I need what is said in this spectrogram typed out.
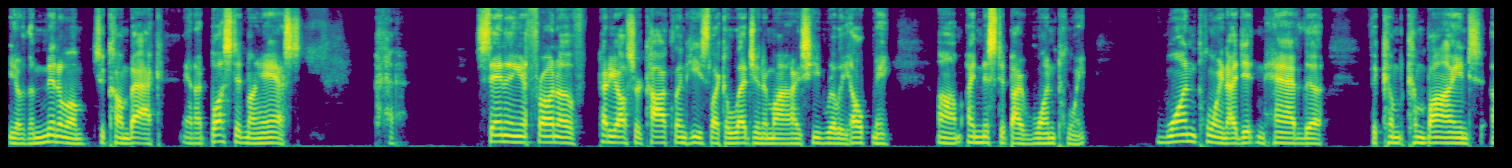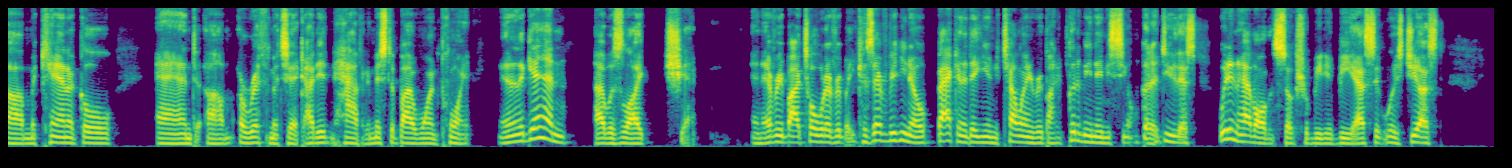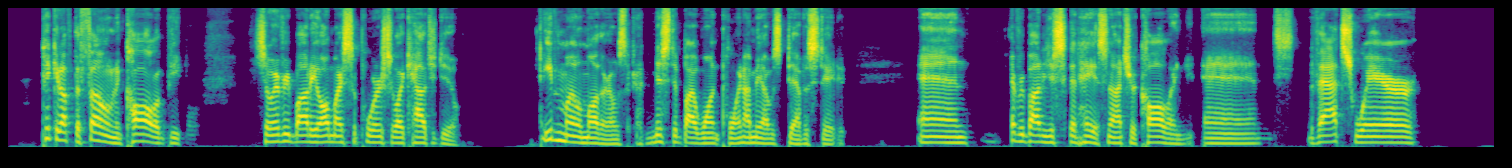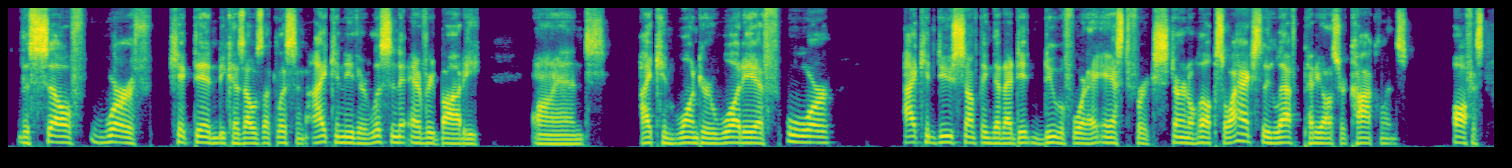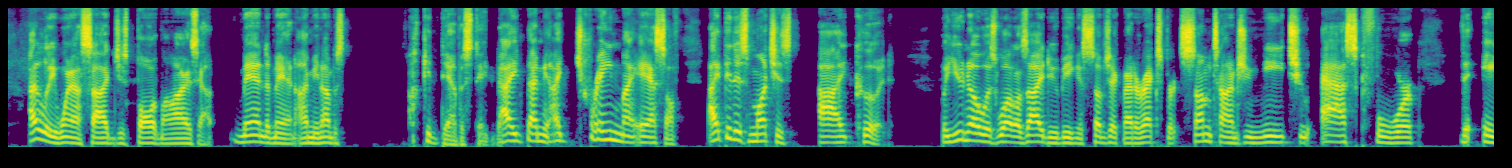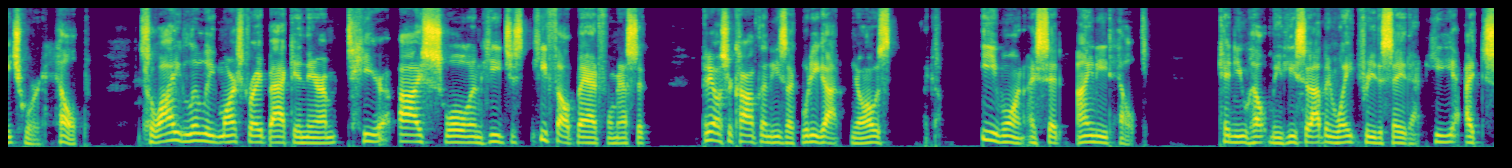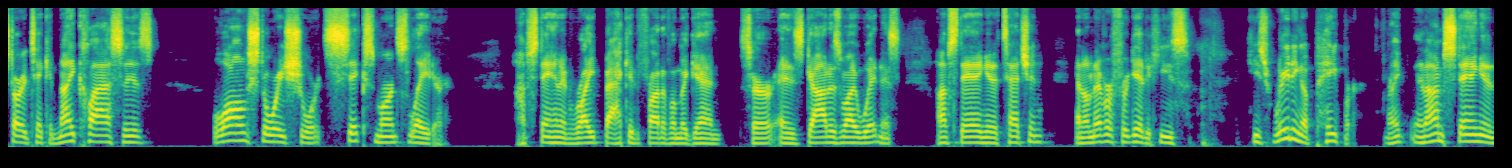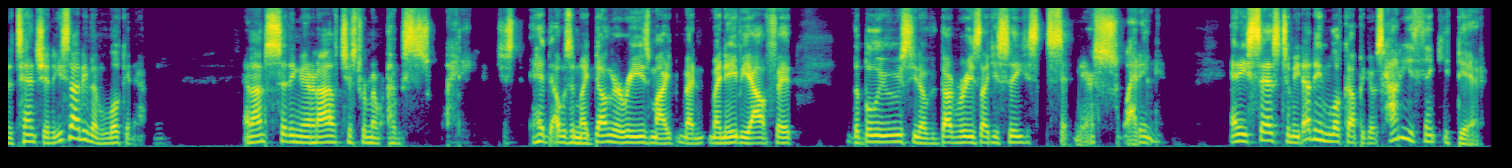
you know, the minimum to come back. And I busted my ass. standing in front of Petty Officer Coughlin. He's like a legend in my eyes. He really helped me. Um, I missed it by one point. One point, I didn't have the the com- combined uh, mechanical and um, arithmetic. I didn't have it. I missed it by one point. And then again, I was like, shit. And everybody told everybody, because everybody, you know, back in the day, you're telling everybody, I'm going to be a Navy SEAL. I'm going to do this. We didn't have all the social media BS. It was just picking up the phone and calling people. So everybody, all my supporters are like, how'd you do? Even my own mother, I was like, I missed it by one point. I mean, I was devastated. And everybody just said, hey, it's not your calling. And that's where the self worth kicked in because I was like, listen, I can either listen to everybody and I can wonder what if, or I can do something that I didn't do before. And I asked for external help. So I actually left Petty Officer Coughlin's office. I literally went outside and just bawled my eyes out, man to man. I mean, I was fucking devastated. I, I mean, I trained my ass off. I did as much as I could. But you know as well as I do, being a subject matter expert, sometimes you need to ask for the H word, help. So I literally marched right back in there. I'm tear eyes swollen. He just he felt bad for me. I said, Petty Officer Coughlin, he's like, What do you got? You know, I was like E1. I said, I need help. Can you help me? He said, I've been waiting for you to say that. He I started taking night classes. Long story short, six months later, I'm standing right back in front of him again, sir. And as God is my witness, I'm staying in attention. And I'll never forget it. He's he's reading a paper right? And I'm staying in attention. He's not even looking at me. And I'm sitting there and I just remember I was sweating. Just had I was in my dungarees, my, my my Navy outfit, the blues, you know, the dungarees like you see, sitting there sweating. And he says to me, doesn't even look up, he goes, How do you think you did?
